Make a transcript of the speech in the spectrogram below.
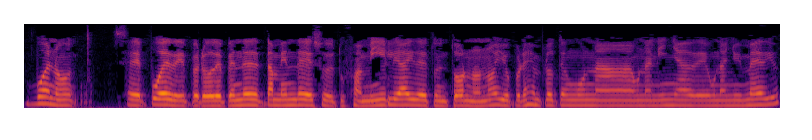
Bueno, se puede, pero depende también de eso, de tu familia y de tu entorno, ¿no? Yo, por ejemplo, tengo una, una niña de un año y medio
